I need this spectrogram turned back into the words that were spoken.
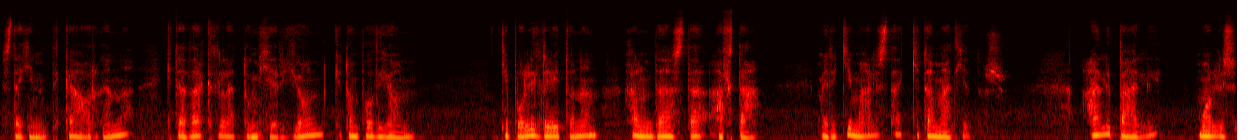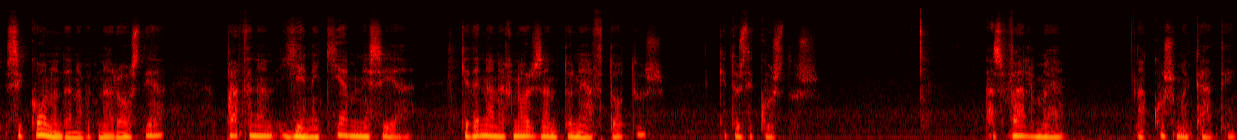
στα γεννητικά όργανα και τα δάκτυλα των χεριών και των ποδιών. Και πολλοί γλίτωναν χάνοντας τα αυτά, μερικοί μάλιστα και τα μάτια τους. Άλλοι πάλι, μόλις σηκώνονταν από την αρρώστια, πάθαιναν γενική αμνησία και δεν αναγνώριζαν τον εαυτό τους και τους δικούς τους. Ας βάλουμε να ακούσουμε κάτι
